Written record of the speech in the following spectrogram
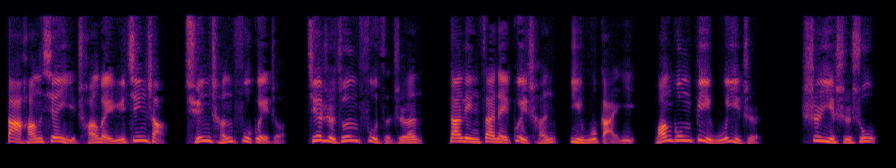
大行先以传位于今上，群臣富贵者，皆至尊父子之恩。但令在内贵臣亦无改意，王公必无异志。是义是书，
